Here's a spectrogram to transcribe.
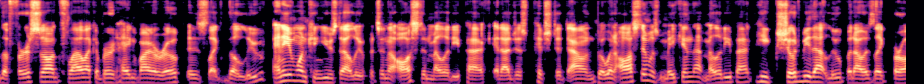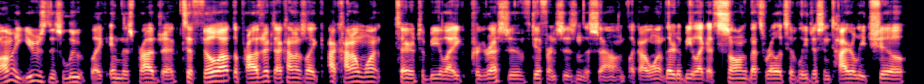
the first song, Fly Like a Bird, Hang by a Rope, is like the loop. Anyone can use that loop. It's in the Austin melody pack, and I just pitched it down. But when Austin was making that melody pack, he showed me that loop, and I was like, bro, I'm gonna use this loop like in this project. To fill out the project, I kind of was like, I kind of want there to be like progressive differences in the sound. Like I want there to be like a song that's relatively just entirely chill,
